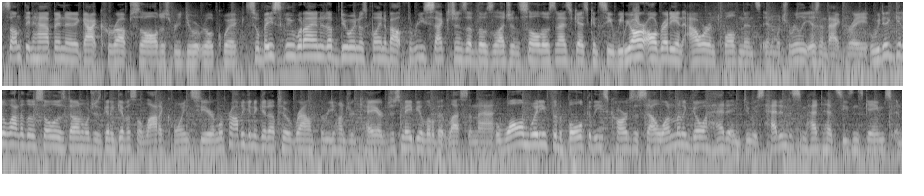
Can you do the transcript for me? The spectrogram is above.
something happened and it got corrupt. So I'll just redo it real quick. So basically what I ended up doing was playing about three sections of those Legend solos. And as you guys can see, we, are already an hour and 12 minutes in, which really isn't that great. But we did get a lot of those solos done, which is going to give us a lot of coins here. And we're probably going to get up to around 300k or just maybe a little bit less than that. But while I'm waiting for the bulk of these cards to sell, what I'm going to go ahead and do is head into some head-to-head -head seasons games and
